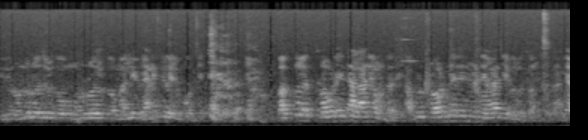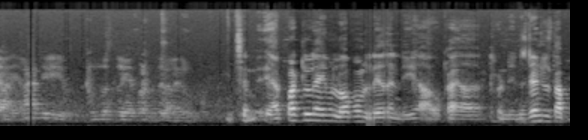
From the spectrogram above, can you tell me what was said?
ఇది రెండు రోజులకో మూడు రోజులకో మళ్ళీ వెనక్కి వెళ్ళిపోతాయి భక్తుల క్రౌడ్ అయితే అలానే ఉంటది. అప్పుడు క్రౌడ్ మేనేజ్మెంట్ ఎలా చేయగలుగుతాం? అంటే ఎలాంటి ముందస్తు ఏర్పాట్లు వెళ్ళగలుగుతాం? ఏర్పాట్లలో ఏమి లోపం లేదండి. ఆ ఒక రెండు ఇన్సిడెంట్లు తప్ప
